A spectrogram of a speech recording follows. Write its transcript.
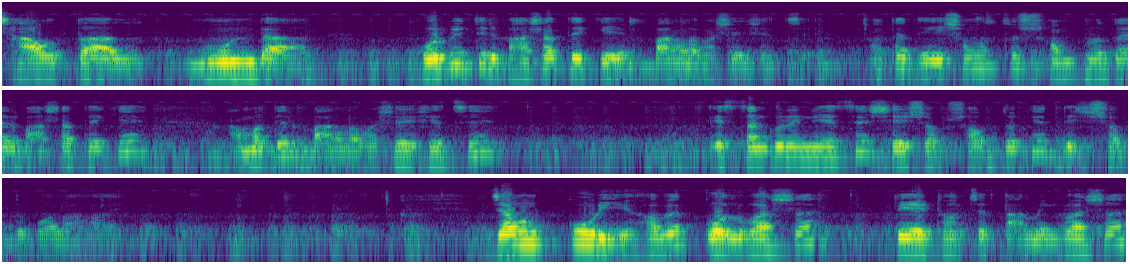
সাঁওতাল, মুন্ডা প্রভৃতির ভাষা থেকে বাংলা ভাষায় এসেছে। অর্থাৎ এই সমস্ত সম্প্রদায়ের ভাষা থেকে আমাদের বাংলা ভাষায় এসেছে। স্থান করে নিয়েছে, সেই সব শব্দকে দেশি শব্দ বলা হয়। যেমন কুড়ি হবে কোল ভাষা পেট হচ্ছে তামিল ভাষা,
